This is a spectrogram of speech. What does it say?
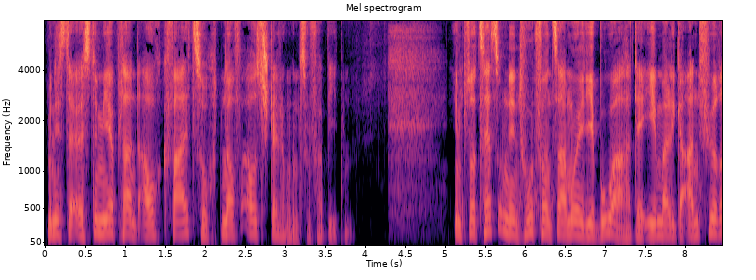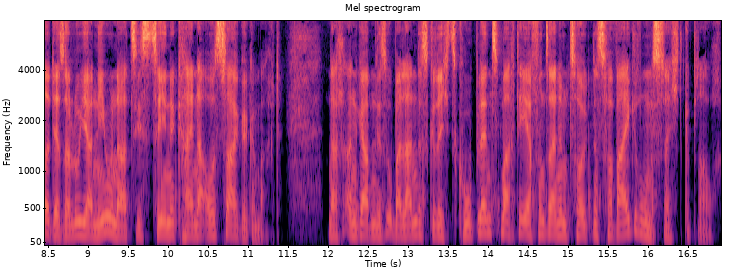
Minister Özdemir plant auch Qualzuchten auf Ausstellungen zu verbieten. Im Prozess um den Tod von Samuel Jeboa hat der ehemalige Anführer der Saluja Neonazi-Szene keine Aussage gemacht. Nach Angaben des Oberlandesgerichts Koblenz machte er von seinem Zeugnisverweigerungsrecht Gebrauch.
